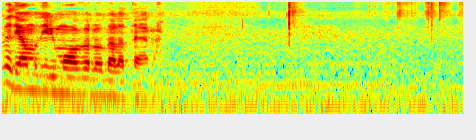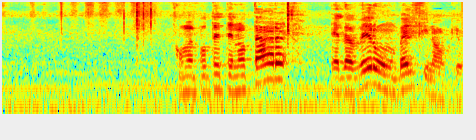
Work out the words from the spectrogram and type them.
vediamo di rimuoverlo dalla terra. Come potete notare è davvero un bel finocchio.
